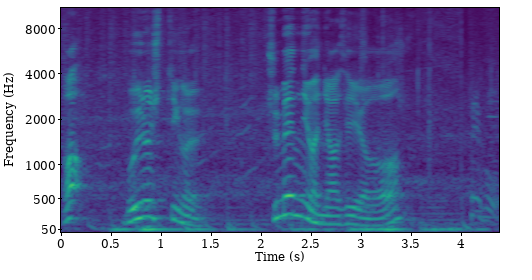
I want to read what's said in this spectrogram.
아! 뭐 이런 슈팅을 주맨님 안녕하세요 회호.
